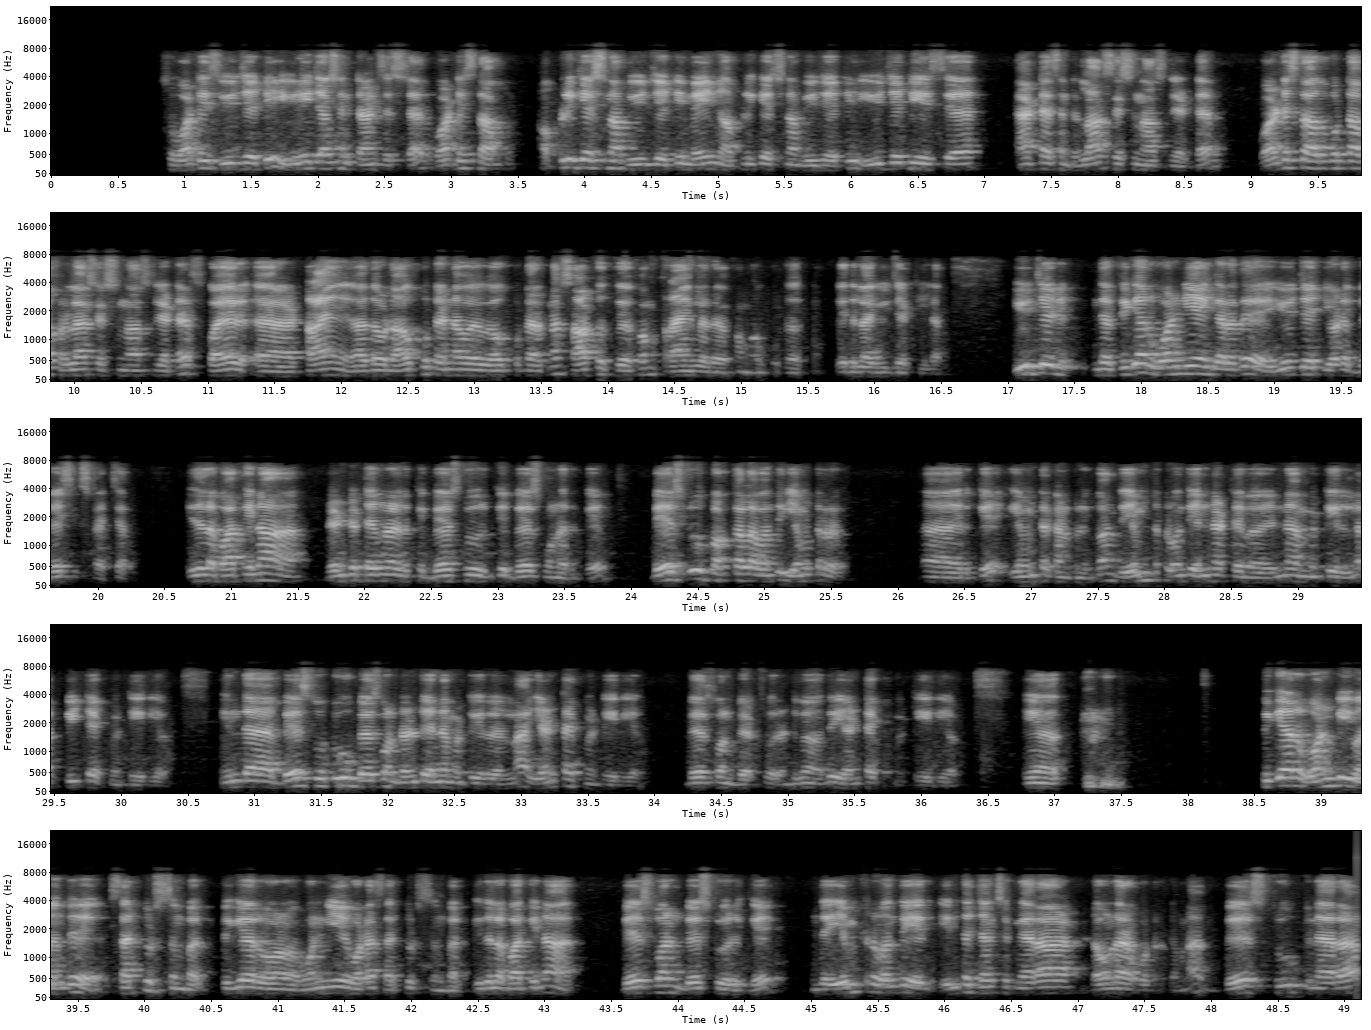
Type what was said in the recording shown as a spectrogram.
So what is UJT? Unijunction transistor. What is the ap- application of UJT? Main application of UJT. UJT is a act as a relaxation oscillator. What is the output of relaxation oscillator? Square uh, tri- அதோட output என்ன output இருக்குன்னா short tooth waveform triangular waveform output இருக்கும் இதுல யூஜேடில UJT இந்த figure one ஏங்கிறது யூஜேடியோட பேசிக் structure இதுல பாத்தீங்கன்னா ரெண்டு டெர்மினல் இருக்கு பேஸ் டூ இருக்கு பேஸ் ஒன் இருக்கு பேஸ் டூ பக்கத்துல வந்து எமிட்டர் இருக்கு. எமிட்டர் கனெக்ட் பண்ணிருக்கோம் அந்த எமிட்டர் வந்து என்ன என்ன மெட்டீரியல்னா பி டைப் மெட்டீரியல் இந்த base two two base one ரெண்டு என்ன மெட்டீரியல்னா N type material base one base two ரெண்டுமே வந்து N type material figure one B வந்து சர்க்யூட் சிம்பல் ஃபிகர் ஒன் ஏவோட சர்க்யூட் சிம்பல் இதுல பாத்தீங்கன்னா பேஸ் ஒன் பேஸ் டூ இருக்கு. இந்த எமிட்டர் வந்து எ- எந்த ஜங்ஷனுக்கு நேரா டவுன் ஏரா போட்டிருக்கோம்னா பேஸ் டூக்கு நேரா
